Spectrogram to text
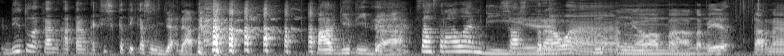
dia tuh akan akan eksis ketika senja datang. Pagi tiba, sastrawan dia. sastrawan. Nggak apa-apa. Tapi karena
